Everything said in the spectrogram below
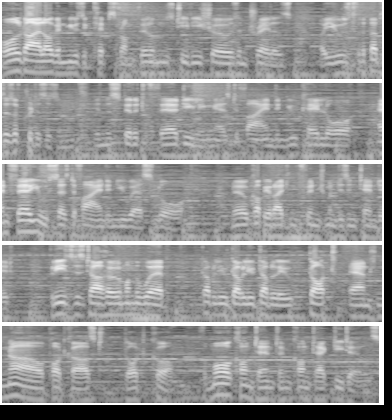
All dialogue and music clips from films, TV shows, and trailers are used for the purposes of criticism in the spirit of fair dealing as defined in UK law and fair use as defined in US law. No copyright infringement is intended. Please visit our home on the web www.andnowpodcast.com for more content and contact details.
